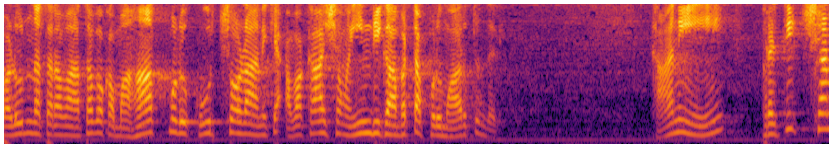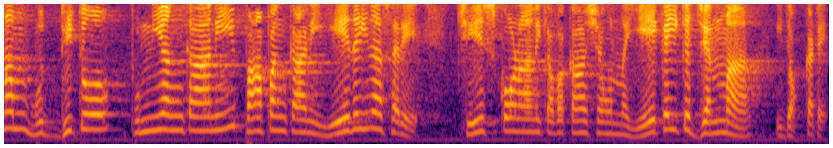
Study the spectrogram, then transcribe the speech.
పడున్న తర్వాత ఒక మహాత్ముడు కూర్చోడానికి అవకాశం అయింది కాబట్టి అప్పుడు మారుతుంది అది కానీ ప్రతిక్షణం బుద్ధితో పుణ్యం కానీ పాపం కానీ ఏదైనా సరే చేసుకోవడానికి అవకాశం ఉన్న ఏకైక జన్మ ఇదొక్కటే.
